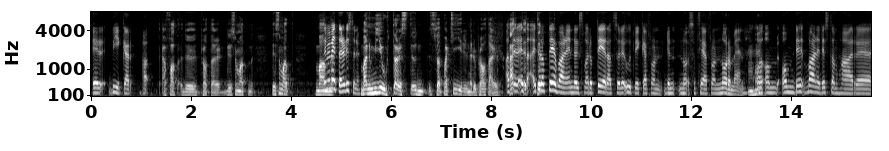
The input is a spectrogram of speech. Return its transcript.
är, viker... Jag fattar, du pratar, det är som att, det är som att man, Nej men vänta lyssna nu. man mutar stund, partier när du pratar. Att ett, ett det- adopterbarn är ändå liksom adopterat så det utviker från den, så att säga från normen. Mhm. Och om, om det barnet dessutom har eh,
